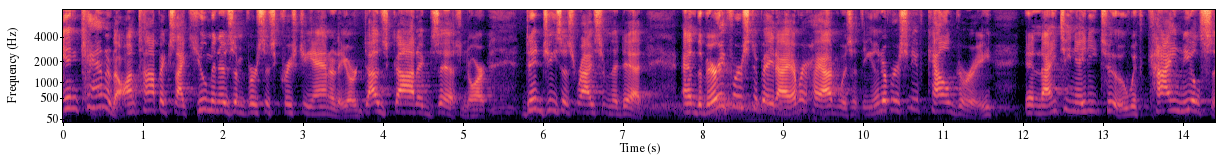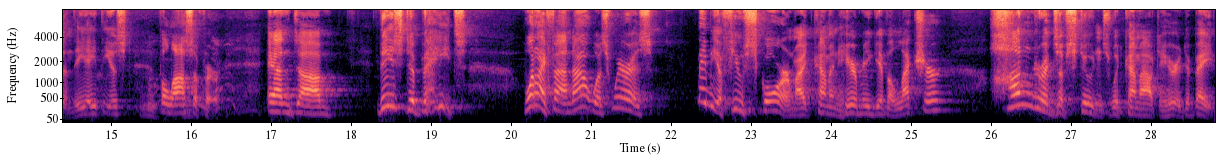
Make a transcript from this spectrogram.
in Canada on topics like humanism versus Christianity, or does God exist, or did Jesus rise from the dead? And the very first debate I ever had was at the University of Calgary in 1982 with Kai Nielsen, the atheist philosopher. And um, these debates, what I found out was whereas maybe a few score might come and hear me give a lecture, hundreds of students would come out to hear a debate.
